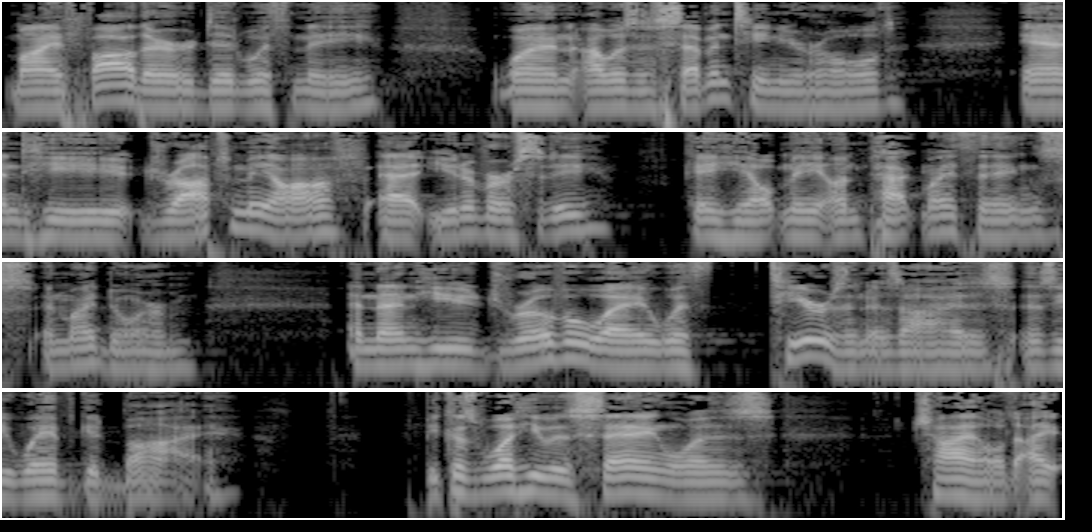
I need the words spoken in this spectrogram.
my father did with me when I was a 17 year old and he dropped me off at university. Okay, he helped me unpack my things in my dorm. And then he drove away with tears in his eyes as he waved goodbye. Because what he was saying was, Child, I,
